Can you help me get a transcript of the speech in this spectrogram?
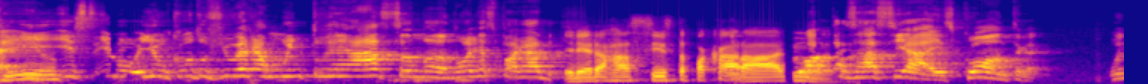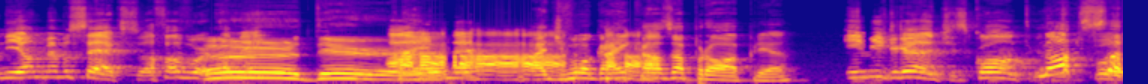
xizinho. e, e, e o- e o Clodovil era muito reaça, mano. Olha as paradas. Ele era racista pra caralho, mano. Cotas raciais, contra. União do mesmo sexo, a favor também. Murder! Aí, né? Advogar em causa própria. Imigrantes, contra. Nossa!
